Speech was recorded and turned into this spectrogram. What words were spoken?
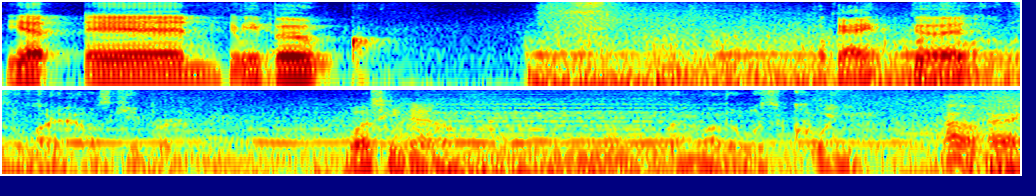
Yep, and here we Beep go. boop. Okay, good. My father was a lighthouse keeper. Was he now? My mother was a queen. Oh, hey.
